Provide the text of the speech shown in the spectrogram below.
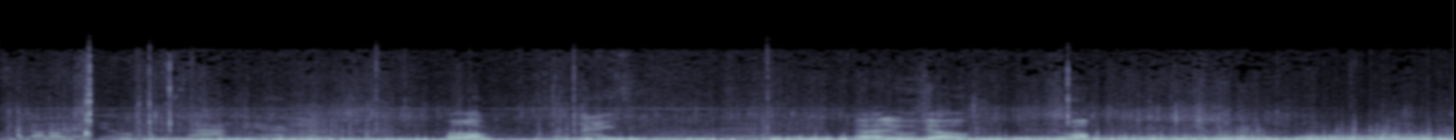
Ik kan ook stil gaan staan, ja. Waarom? Dat meid. Ja, doe zo. Kom op. Thank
